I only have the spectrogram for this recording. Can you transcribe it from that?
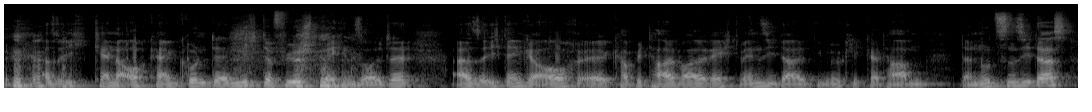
also ich kenne auch keinen Grund, der nicht dafür sprechen sollte. Also ich denke auch, äh, Kapitalwahlrecht, wenn Sie da die Möglichkeit haben, dann nutzen Sie das.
